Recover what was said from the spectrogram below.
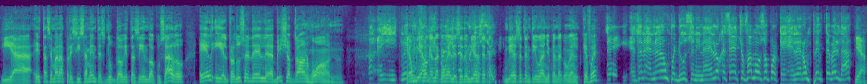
Y ah, esta semana precisamente Snoop Dogg está siendo acusado, él y el producer del eh, Bishop Don Juan. Oh, eh, y- Luis, Que es un viejo que anda con él, un viejo, de seten- un viejo de 71 años que anda con él. ¿Qué fue? Sí, ese no, no es un producer ni nada. Es lo que se ha hecho famoso porque él era un pimp de verdad. Yeah.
